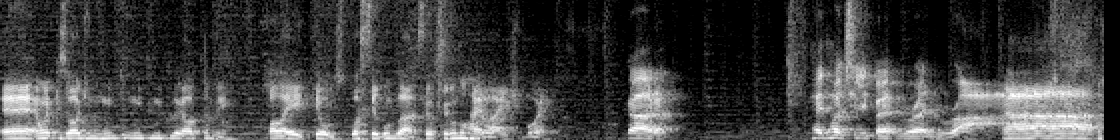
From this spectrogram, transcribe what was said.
É, é um episódio muito, muito, muito legal também. Fala aí, teus, tua segunda, seu segundo highlight, boy. Cara, Red Hot Chili Peppers. Red Ah,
